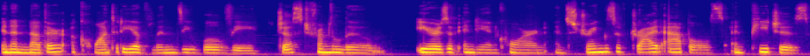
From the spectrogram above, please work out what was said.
in another, a quantity of linsey woolsey, just from the loom, ears of Indian corn, and strings of dried apples and peaches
